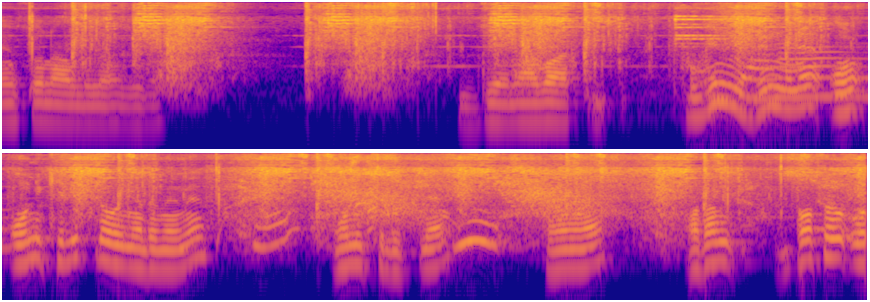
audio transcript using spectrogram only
En son aldılar biri. Canavar. Bugün mü dün mü ne? O- 12'likle oynadım Emir. ne? 12'likle. He. Adam Bato o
